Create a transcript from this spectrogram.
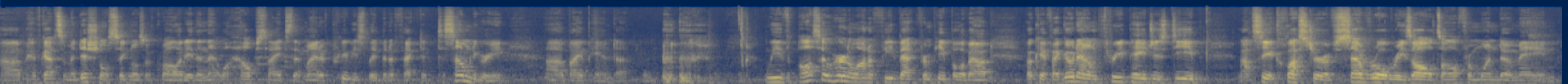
uh, have got some additional signals of quality, then that will help sites that might have previously been affected to some degree uh, by Panda. We've also heard a lot of feedback from people about, okay, if I go down three pages deep, I'll see a cluster of several results all from one domain.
